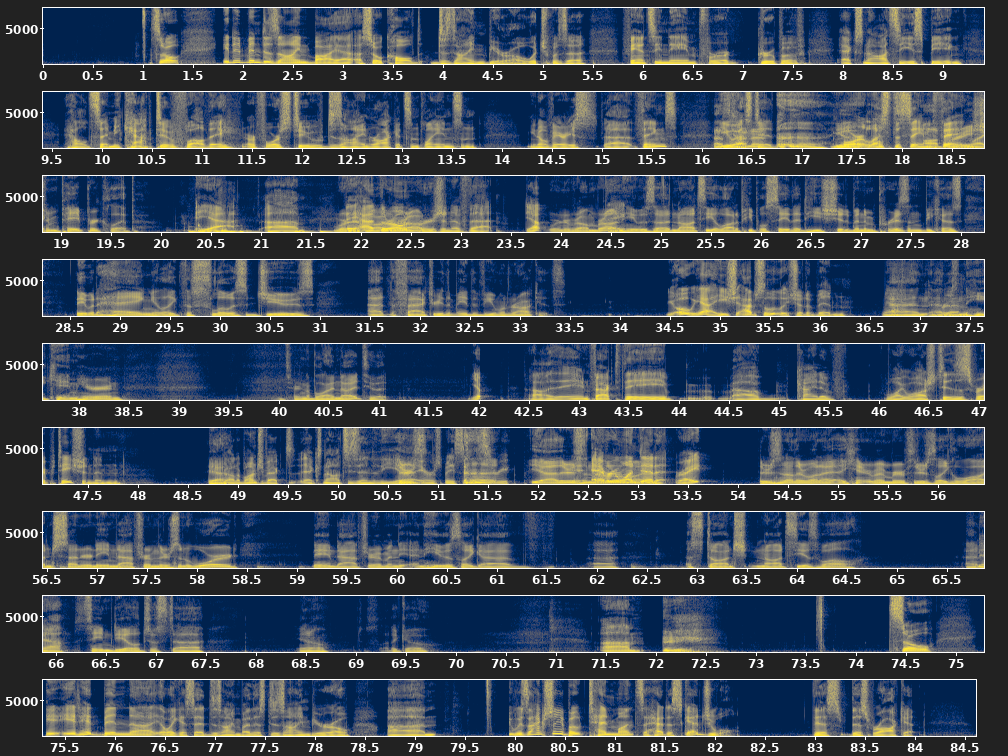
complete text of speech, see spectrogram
So it had been designed by a, a so-called design bureau, which was a fancy name for a group of ex-Nazis being held semi-captive while they are forced to design rockets and planes and you know various uh, things. That's U.S. kinda- did more or less the same thing. Like, Operation Paperclip. yeah, um, they had their own Braun. version of that. Yep. Wernher von Braun. They- he was a Nazi. A lot of people say that he should have been imprisoned because they would hang like the slowest Jews at the factory that made the V one rockets. Oh yeah, he should, absolutely should have been. Yeah, and in and prison. then he came here and he turned a blind eye to it. Yep. Uh, they- in fact, they uh, kind of whitewashed his reputation and Yeah, got a bunch of ex- ex-Nazis into the uh, airspace industry. yeah. There's another Everyone one. did it, right? There's another one. I, I can't remember if there's like a launch center named after him. There's an award named after him, and and he was like a a, a staunch Nazi as well. And Yeah. same deal. Just uh, you know, just let it go. Um. So, it, it had been, uh, like I said, designed by this design bureau. Um, it was actually about 10 months ahead of schedule, this, this rocket,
